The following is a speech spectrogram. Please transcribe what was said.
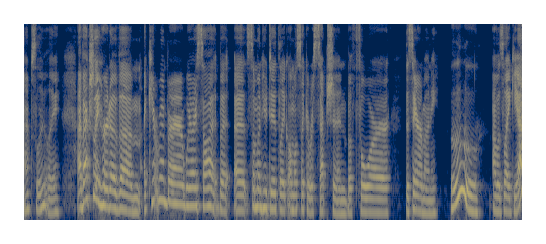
Absolutely. I've actually heard of um I can't remember where I saw it, but uh someone who did like almost like a reception before the ceremony. ooh I was like, "Yeah,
